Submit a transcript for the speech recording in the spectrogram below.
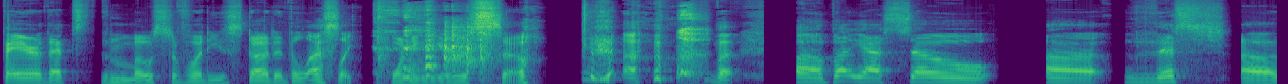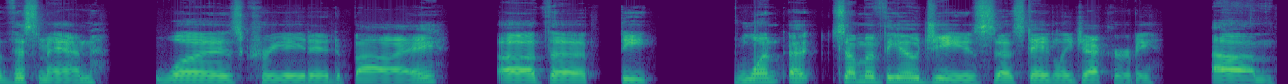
fair, that's the most of what he's done in the last like 20 years. So, uh, but, uh, but yeah, so, uh, this, uh, this man was created by, uh, the, the one, uh, some of the OGs, uh, Stan Lee Jack Kirby. Um,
